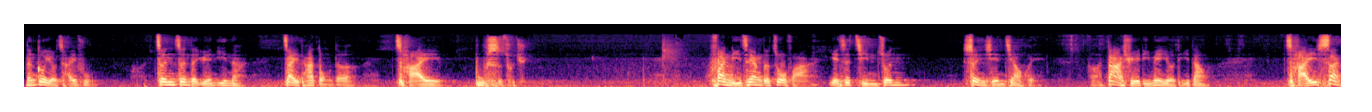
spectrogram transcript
能够有财富？真正的原因呢，在他懂得财布施出去。范蠡这样的做法也是谨遵圣贤教诲啊，《大学》里面有提到财善。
